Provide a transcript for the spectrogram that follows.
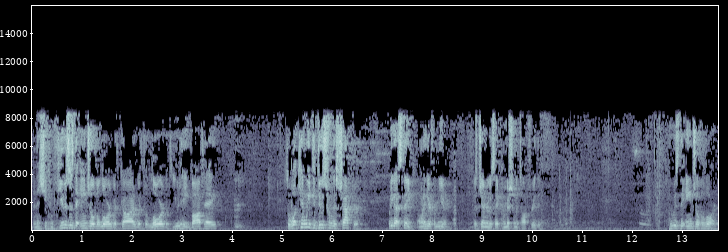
And then she confuses the angel of the Lord with God, with the Lord, with Yud He Vav So, what can we deduce from this chapter? What do you guys think? I want to hear from you. As would say, permission to talk freely. Who is the angel of the Lord?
